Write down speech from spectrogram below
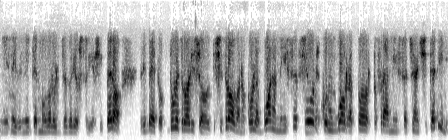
nei, nei, termovalorizzatori austriaci. Però ripeto, dove trovare i soldi? Si trovano con la buona amministrazione, con un buon rapporto fra amministrazione e cittadini.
